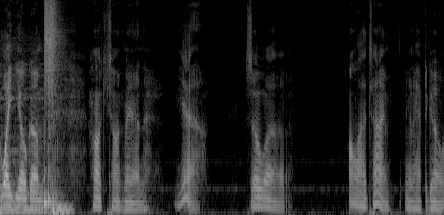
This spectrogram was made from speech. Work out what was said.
Dwight Yoakam, Honky Tonk Man. Yeah. So, uh, all out of time. I'm gonna have to go,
